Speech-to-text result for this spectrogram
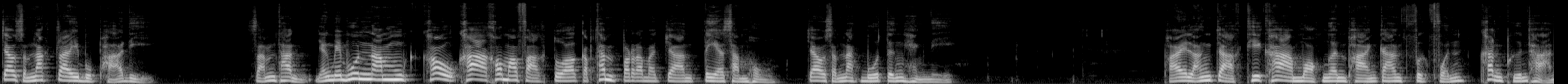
เจ้าสำนักไตรบุภาดีสำท่านยังเป็นผู้นำเข้าข้าเข้ามาฝากตัวกับท่านปรมาจารย์เตียสัมหง เจ้าสำนักบูตึงแห่งนี้ ภายหลังจากที่ข้าหมอกเงินผ่านการฝึกฝนขั้นพื้นฐาน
